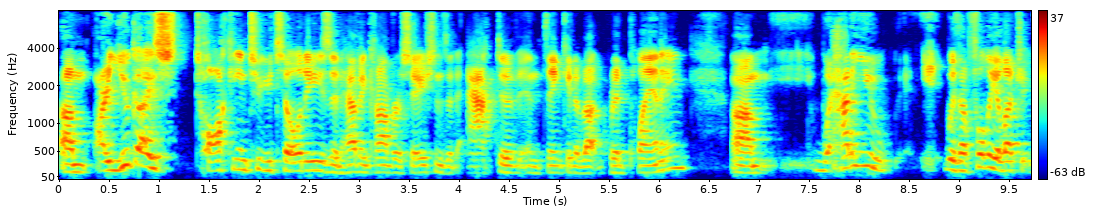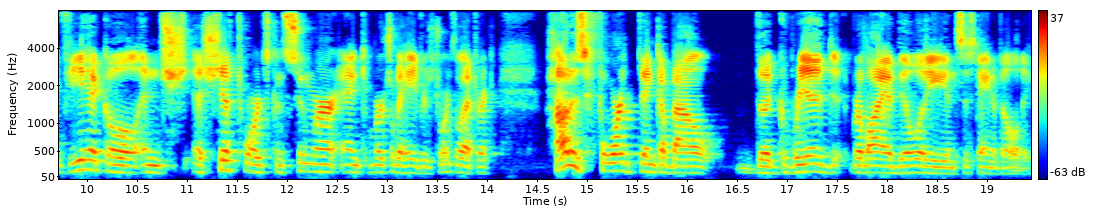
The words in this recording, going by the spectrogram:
Um, are you guys talking to utilities and having conversations and active in thinking about grid planning? Um, how do you, with a fully electric vehicle and sh- a shift towards consumer and commercial behaviors towards electric, how does Ford think about the grid reliability and sustainability?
